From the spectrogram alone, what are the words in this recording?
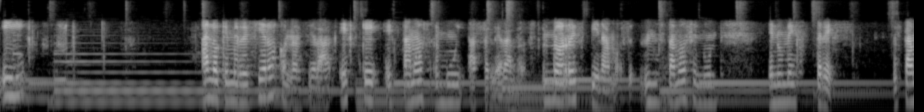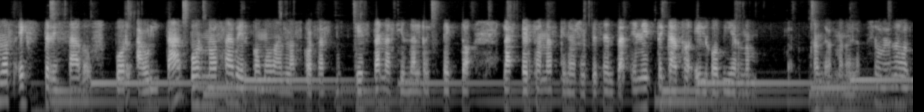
Y a lo que me refiero con ansiedad es que estamos muy acelerados, no respiramos, estamos en un, en un estrés, estamos estresados por ahorita, por no saber cómo van las cosas, qué están haciendo al respecto las personas que nos representan, en este caso el gobierno, Andrés Manuel López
